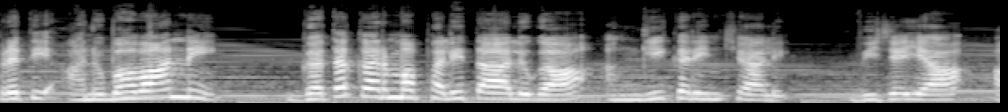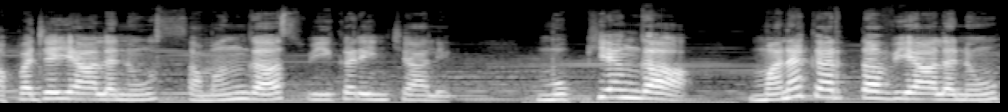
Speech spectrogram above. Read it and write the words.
ప్రతి అనుభవాన్ని గత కర్మ ఫలితాలుగా అంగీకరించాలి. విజయ అపజయాలను సమంగా స్వీకరించాలి. ముఖ్యంగా మన కర్తవ్యాలను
